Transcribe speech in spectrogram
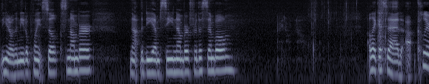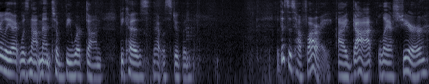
you know, the needlepoint silks number, not the DMC number for the symbol. I don't know. Like I said, uh, clearly it was not meant to be worked on because that was stupid. But this is how far I, I got last year.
